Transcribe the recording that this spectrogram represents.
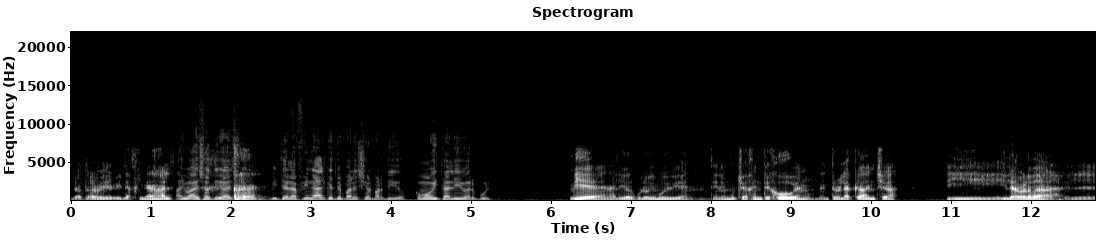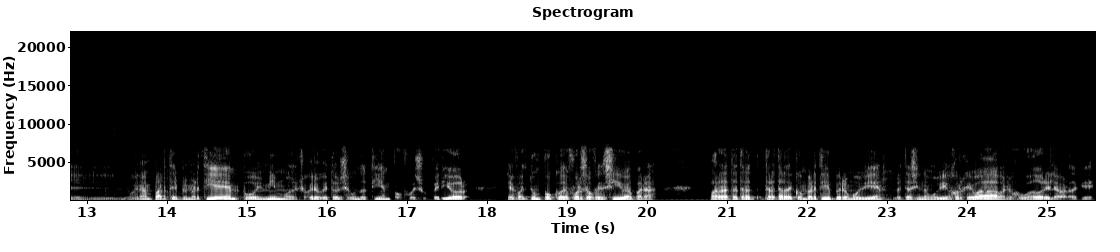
La otra vez vi la final. Ahí va, eso te iba a decir. ¿Viste la final? ¿Qué te pareció el partido? ¿Cómo viste a Liverpool? Bien, a Liverpool lo vi muy bien. Tiene mucha gente joven dentro de la cancha. Y, la verdad, gran parte del primer tiempo y mismo yo creo que todo el segundo tiempo fue superior. Le faltó un poco de fuerza ofensiva para, para tratar de convertir, pero muy bien, lo está haciendo muy bien Jorge Baba, los jugadores, la verdad que,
